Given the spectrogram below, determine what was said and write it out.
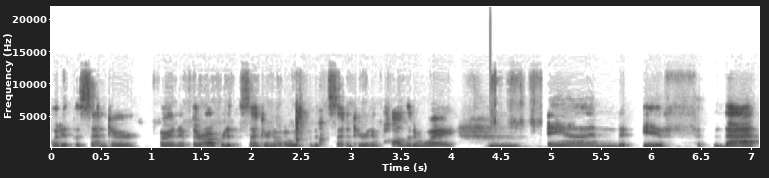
put at the center and if they're offered at the center, not always put at the center in a positive way. Mm-hmm. And if that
